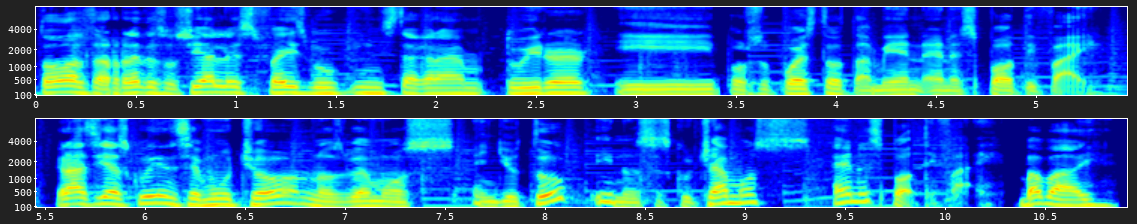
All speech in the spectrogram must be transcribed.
todas las redes sociales, Facebook, Instagram, Twitter y por supuesto también en Spotify. Gracias, cuídense mucho, nos vemos en YouTube y nos escuchamos en Spotify. Bye bye.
